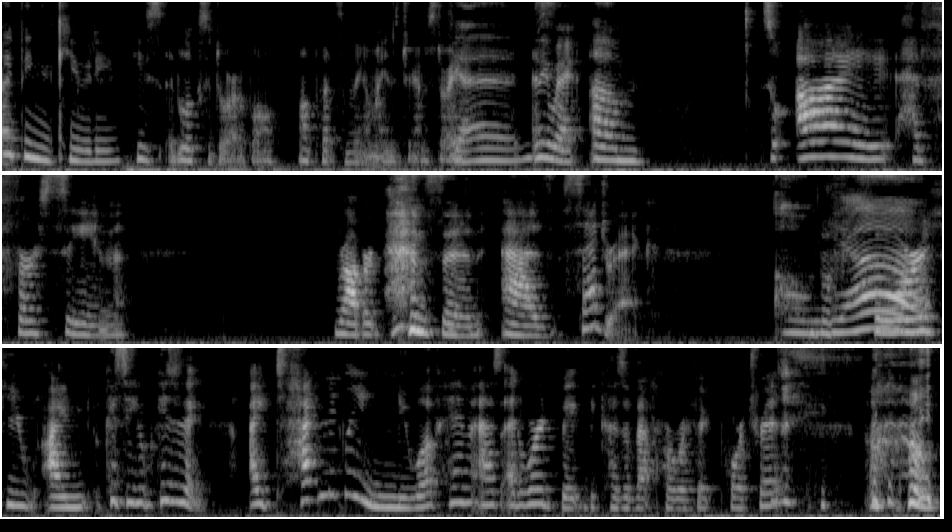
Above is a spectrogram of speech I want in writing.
but being a cutie. he's it looks adorable. I'll put something on my Instagram story. Yes. Anyway, um, so I had first seen Robert Pattinson as Cedric Oh before yeah. he I because he because the thing I technically knew of him as Edward because of that horrific portrait. um,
